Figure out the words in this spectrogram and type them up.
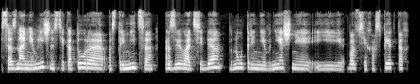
сознанием личности, которая стремится развивать себя внутренне, внешне и во всех аспектах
